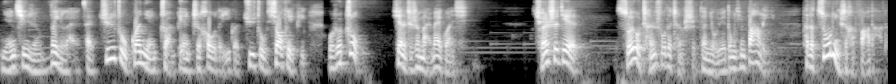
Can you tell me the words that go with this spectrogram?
年轻人未来在居住观念转变之后的一个居住消费品。我说住现在只是买卖关系，全世界所有成熟的城市，像纽约、东京、巴黎，它的租赁是很发达的。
